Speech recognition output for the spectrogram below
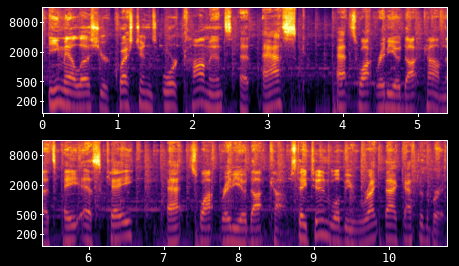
email us your questions or comments at ask at swatradio.com. That's ask at swatradio.com. Stay tuned. We'll be right back after the break.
